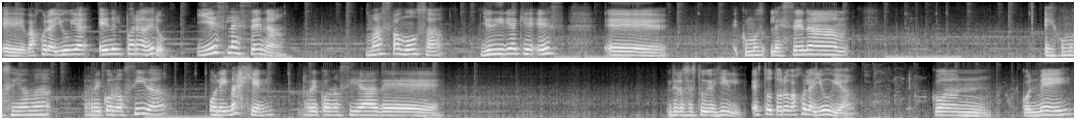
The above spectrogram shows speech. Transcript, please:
eh, bajo la lluvia en el paradero. Y es la escena más famosa, yo diría que es eh, como la escena, eh, ¿cómo se llama? Reconocida, o la imagen reconocida de, de los estudios Ghibli. Es Totoro bajo la lluvia, con, con Mei,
